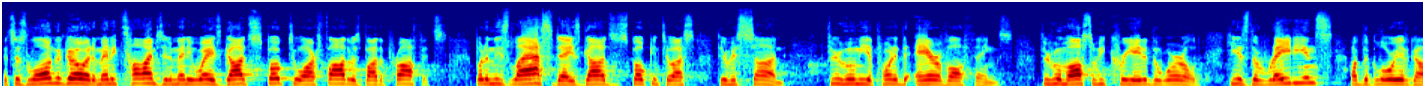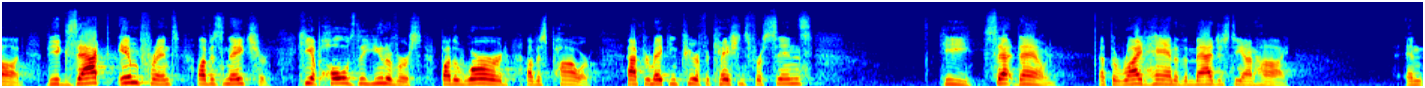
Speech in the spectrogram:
It says, Long ago, and in many times and in many ways, God spoke to our fathers by the prophets. But in these last days, God's spoken to us through his Son, through whom he appointed the heir of all things, through whom also he created the world. He is the radiance of the glory of God, the exact imprint of his nature. He upholds the universe by the word of his power. After making purifications for sins, he sat down at the right hand of the majesty on high and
